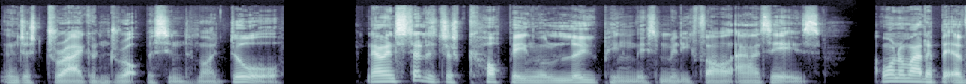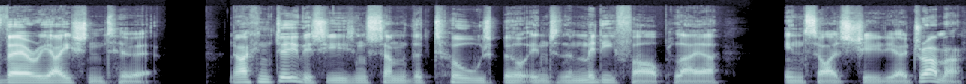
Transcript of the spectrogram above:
and just drag and drop this into my DAW. Now instead of just copying or looping this MIDI file as is, I want to add a bit of variation to it. Now I can do this using some of the tools built into the MIDI file player inside Studio Drummer.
